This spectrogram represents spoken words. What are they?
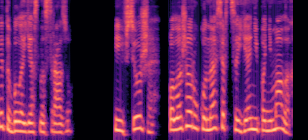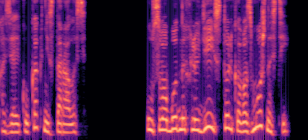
Это было ясно сразу. И все же, положа руку на сердце, я не понимала хозяйку, как ни старалась. У свободных людей столько возможностей.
